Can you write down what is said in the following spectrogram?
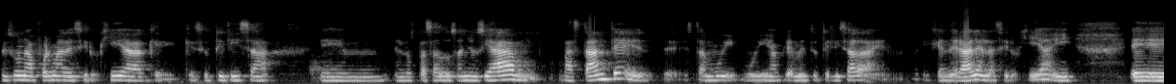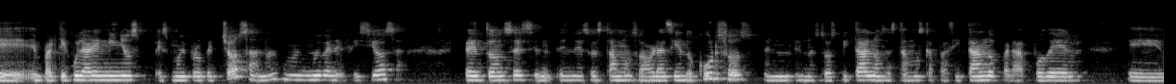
es una forma de cirugía que, que se utiliza eh, en los pasados años ya bastante, está muy, muy ampliamente utilizada en, en, general en la cirugía y eh, en particular en niños es muy provechosa, ¿no? muy, muy beneficiosa. Entonces, en, eso estamos ahora haciendo cursos, en, nuestro hospital nos estamos capacitando para poder eh,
